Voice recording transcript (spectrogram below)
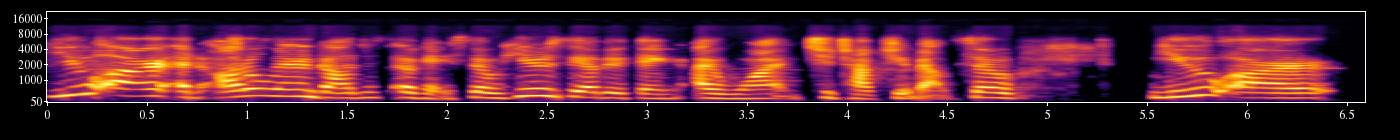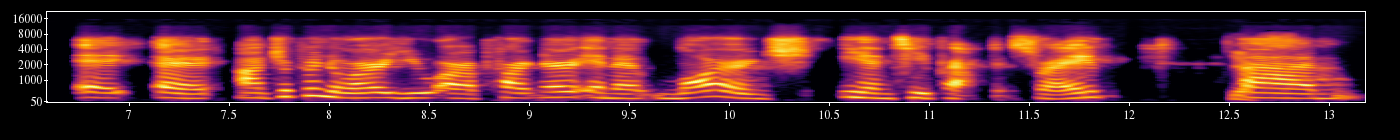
you are an otolaryngologist. Okay, so here's the other thing I want to talk to you about. So you are a, a entrepreneur, you are a partner in a large ENT practice, right? Yes. Um,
